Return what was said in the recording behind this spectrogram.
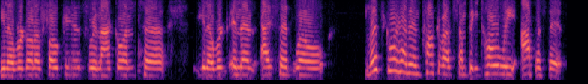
you know, we're going to focus. We're not going to, you know, we're and then I said, well let's go ahead and talk about something totally opposite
